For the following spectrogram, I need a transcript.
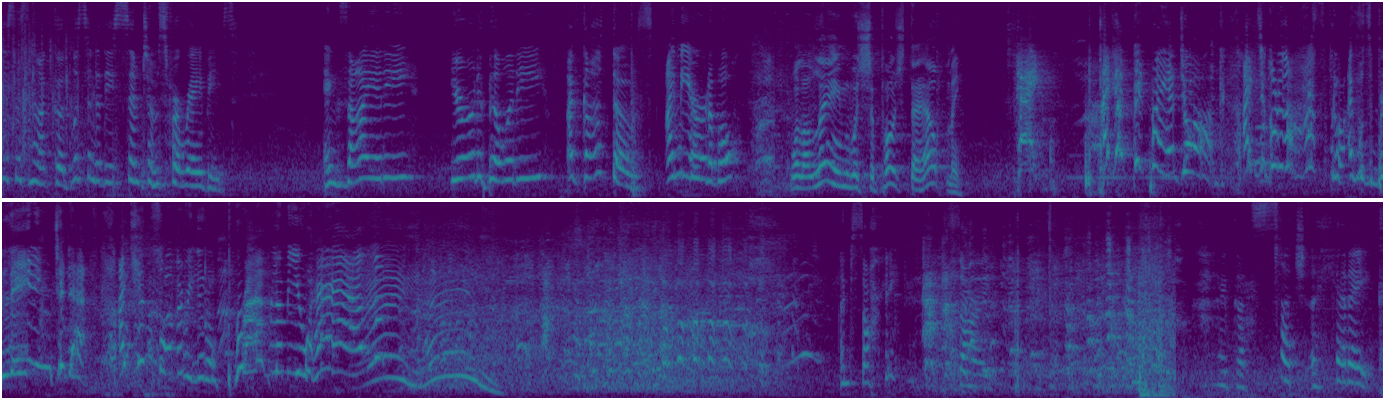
this is not good. Listen to these symptoms for rabies anxiety, irritability. I've got those. I'm irritable. Well, Elaine was supposed to help me. Hey! I got bit by a dog! I had to go to the hospital. I was bleeding to death. I can't solve every little problem you have. Hey, hey. I'm sorry. Sorry. God, I've got such a headache.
